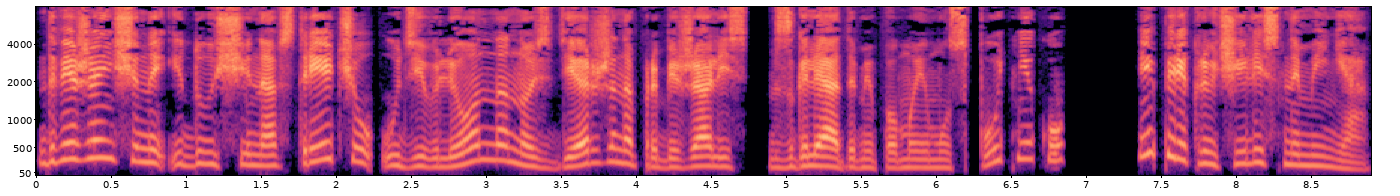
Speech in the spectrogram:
Две женщины, идущие навстречу, удивленно, но сдержанно пробежались взглядами по моему спутнику и переключились на меня.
